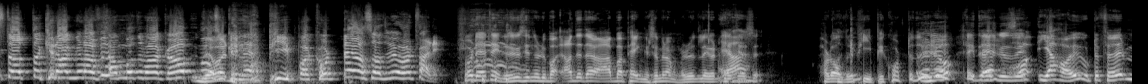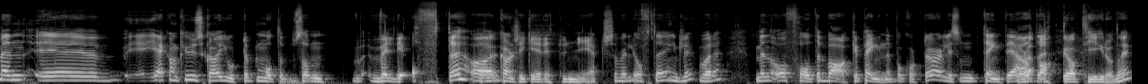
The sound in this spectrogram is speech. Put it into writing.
stått og krangla fram og tilbake om, og så kunne jeg pipa kortet, og så hadde vi vært ferdig. For det jeg tenkte jeg skulle si når du bare Ja, det der er bare penger som rangler. Ja. Jeg- Har du aldri pipe i kortet, du? Jo, jeg skulle si. jeg har jo gjort det før, men eh, jeg kan ikke huske å ha gjort det på en måte sånn veldig ofte. Og kanskje ikke returnert så veldig ofte, egentlig. bare Men å få tilbake pengene på kortet, liksom tenkte jeg Var at det akkurat ti kroner?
